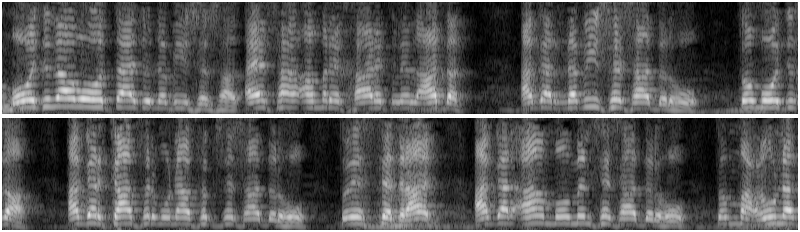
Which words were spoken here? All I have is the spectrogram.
موجودہ وہ ہوتا ہے جو نبی سے ساتھ ایسا امر خارق عادت اگر نبی سے صادر ہو تو موجودہ، اگر کافر منافق سے صادر ہو تو استدراج، اگر عام مومن سے صادر ہو تو معاونت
